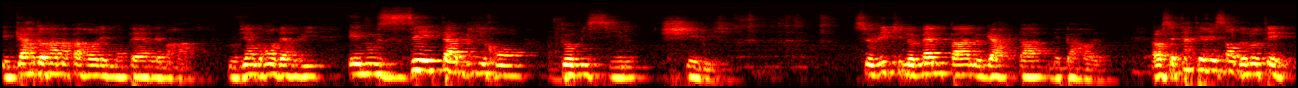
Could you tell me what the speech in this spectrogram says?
il gardera ma parole et mon Père l'aimera. Nous viendrons vers lui et nous établirons domicile chez lui. Celui qui ne m'aime pas ne garde pas mes paroles. Alors c'est intéressant de noter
